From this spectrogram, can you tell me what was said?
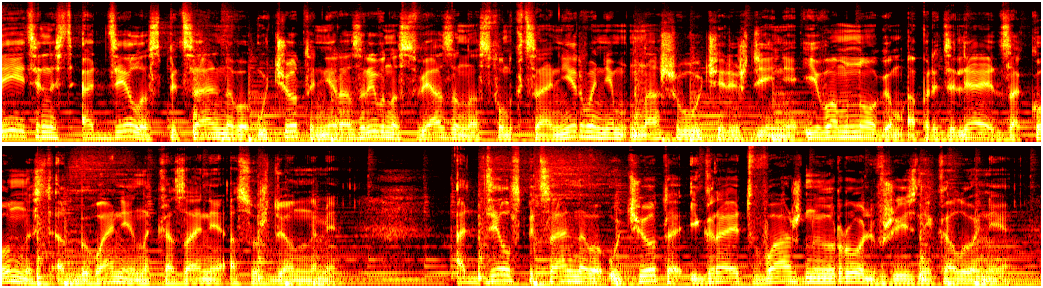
Деятельность отдела специального учета неразрывно связана с функционированием нашего учреждения и во многом определяет законность отбывания наказания осужденными. Отдел специального учета играет важную роль в жизни колонии –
